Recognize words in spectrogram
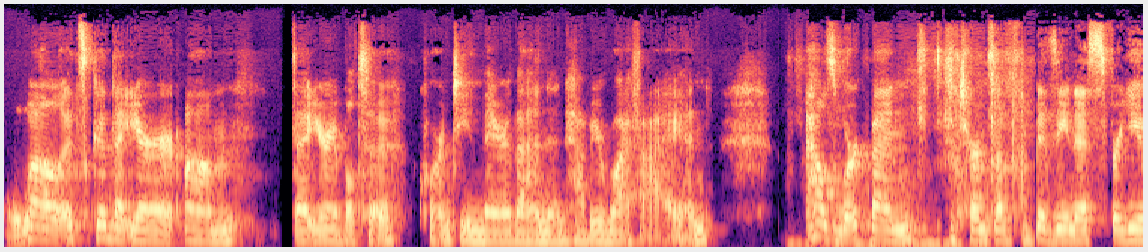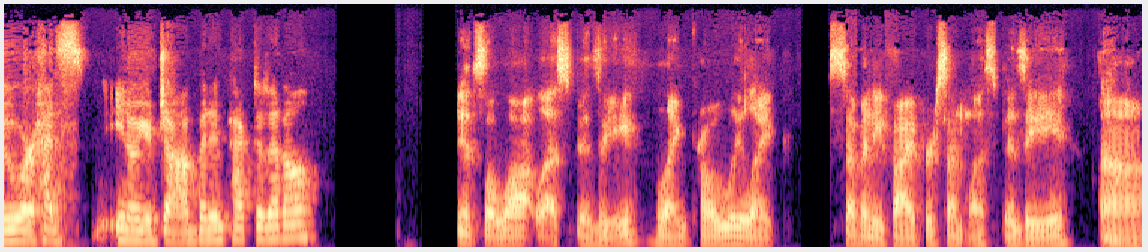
Well, it's good that you're um, that you're able to quarantine there then and have your Wi-Fi. And how's work been in terms of busyness for you, or has you know your job been impacted at all? It's a lot less busy, like probably like seventy five percent less busy. Uh-huh. Uh,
